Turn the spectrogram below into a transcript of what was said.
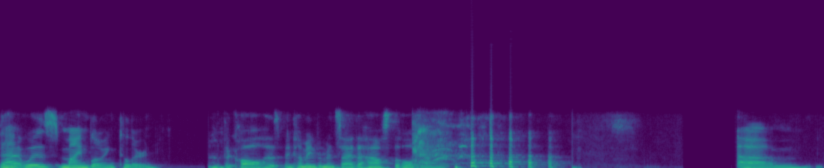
That was mind blowing to learn. The call has been coming from inside the house the whole time. um,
